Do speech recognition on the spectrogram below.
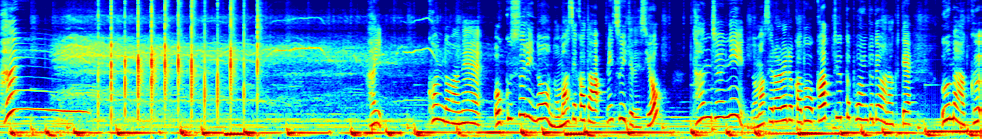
はい。はい。今度はねお薬の飲ませ方についてですよ。単純に飲ませられるかどうかっていったポイントではなくてうまく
